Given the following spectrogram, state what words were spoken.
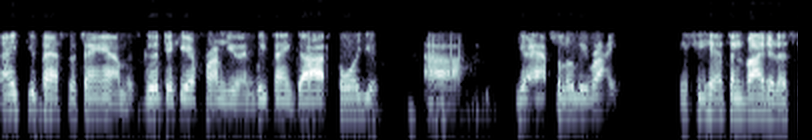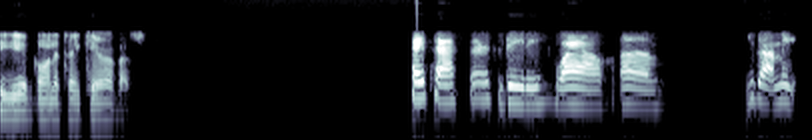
Thank you, Pastor Pam. It's good to hear from you, and we thank God for you. Uh, you're absolutely right. If He has invited us, He is going to take care of us. Hey, Pastor, it's Dee Dee. Wow. Um, you got me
